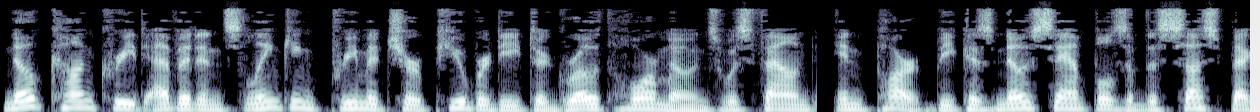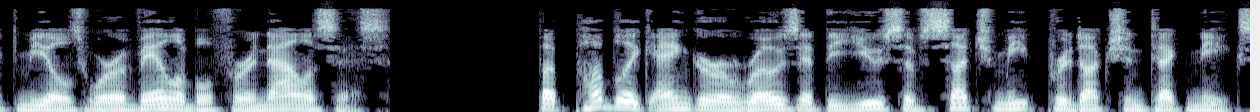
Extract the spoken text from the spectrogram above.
No concrete evidence linking premature puberty to growth hormones was found, in part because no samples of the suspect meals were available for analysis. But public anger arose at the use of such meat production techniques,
